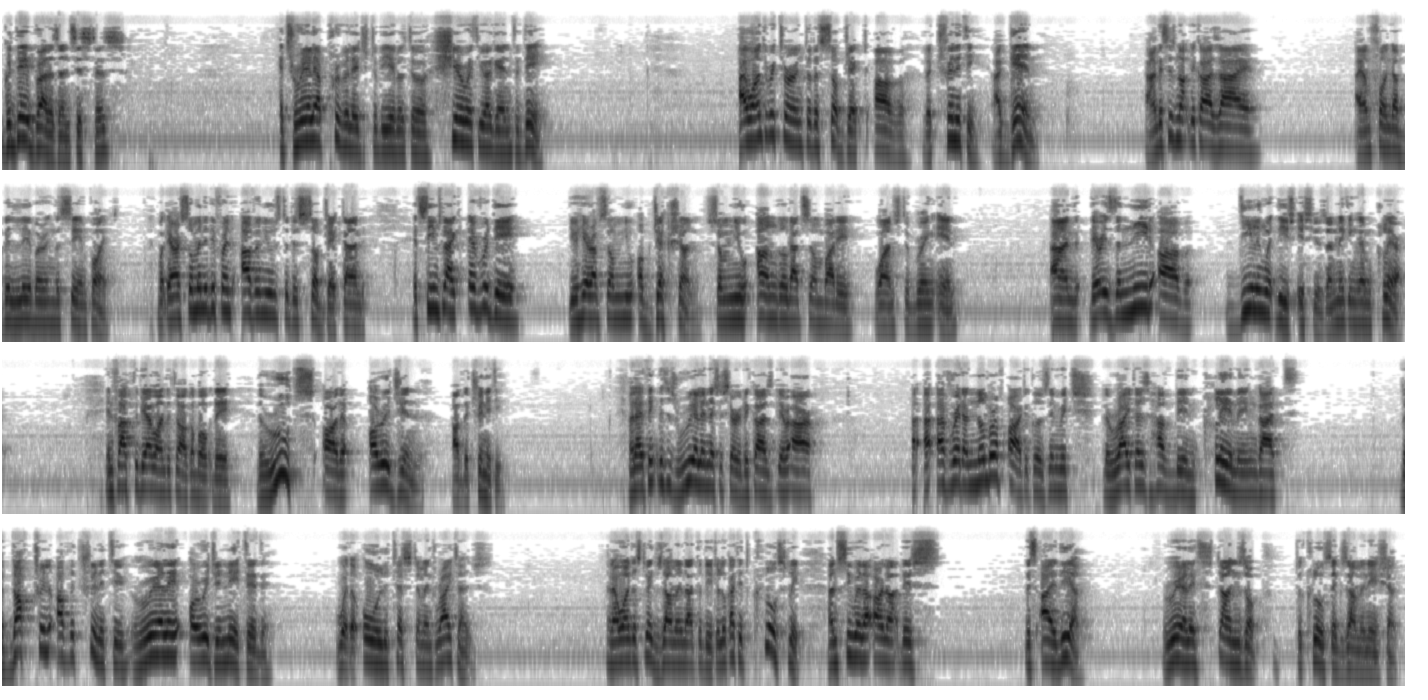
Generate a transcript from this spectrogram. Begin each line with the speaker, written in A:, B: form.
A: Good day, brothers and sisters. It's really a privilege to be able to share with you again today. I want to return to the subject of the Trinity again. And this is not because I, I am fond of belaboring the same point. But there are so many different avenues to this subject, and it seems like every day you hear of some new objection, some new angle that somebody wants to bring in. And there is the need of dealing with these issues and making them clear. In fact, today I want to talk about the, the roots or the origin of the Trinity. And I think this is really necessary because there are, I, I've read a number of articles in which the writers have been claiming that the doctrine of the Trinity really originated with the Old Testament writers. And I want us to examine that today, to look at it closely and see whether or not this, this idea really stands up to close examination.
